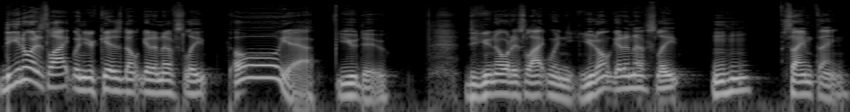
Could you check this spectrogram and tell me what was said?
Do you know what it's like when your kids don't get enough sleep? Oh, yeah, you do. Do you know what it's like when you don't get enough sleep? Mm hmm. Same thing.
